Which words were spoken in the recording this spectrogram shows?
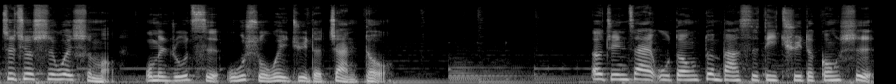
这就是为什么我们如此无所畏惧的战斗。”俄军在乌东顿巴斯地区的攻势。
